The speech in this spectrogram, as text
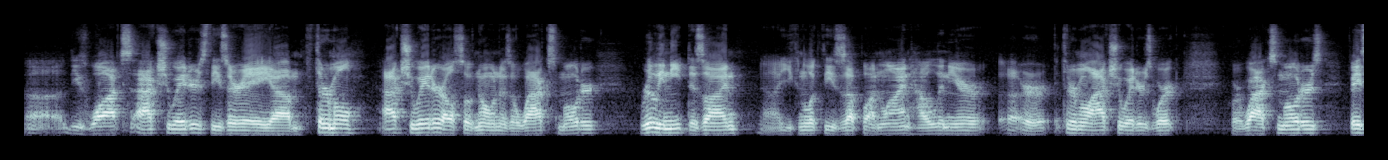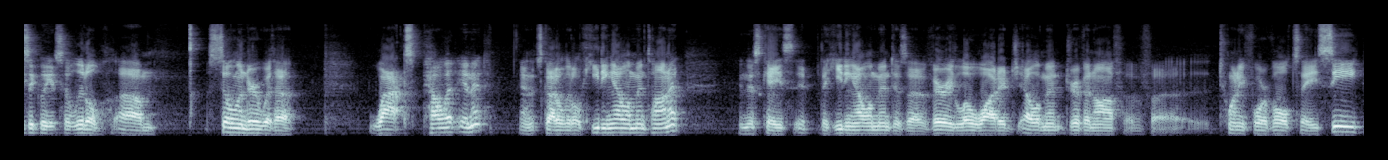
uh, these Watts actuators. These are a um, thermal actuator, also known as a wax motor. Really neat design. Uh, you can look these up online, how linear uh, or thermal actuators work, or wax motors. Basically, it's a little um, cylinder with a wax pellet in it, and it's got a little heating element on it. In this case, it, the heating element is a very low wattage element driven off of uh, 24 volts AC.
